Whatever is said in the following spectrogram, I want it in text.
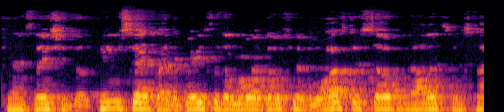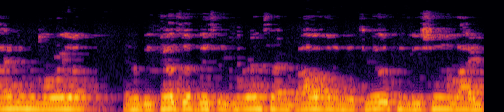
Translation The king said, By the grace of the Lord, those who have lost their self knowledge since time immemorial and who because of this ignorance are involved in a material condition of life,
